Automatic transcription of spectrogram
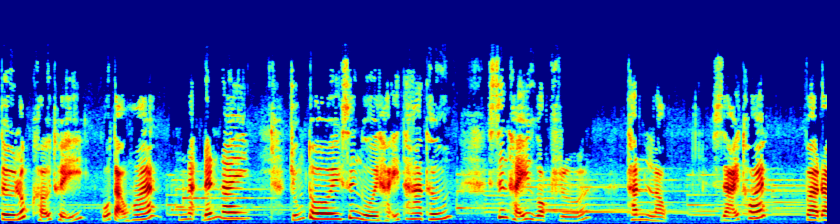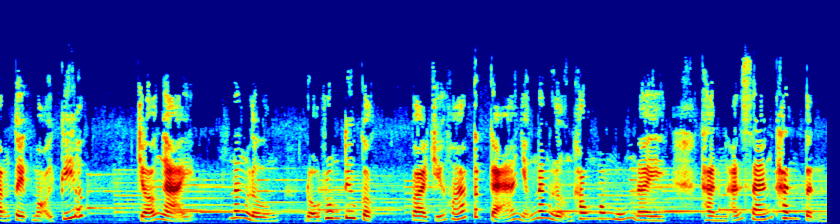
Từ lúc khởi thủy của tạo hóa đến nay, chúng tôi xin người hãy tha thứ, xin hãy gọt rửa, thanh lọc, giải thoát và đoạn tuyệt mọi ký ức, trở ngại, năng lượng, độ rung tiêu cực và chuyển hóa tất cả những năng lượng không mong muốn này thành ánh sáng thanh tịnh.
